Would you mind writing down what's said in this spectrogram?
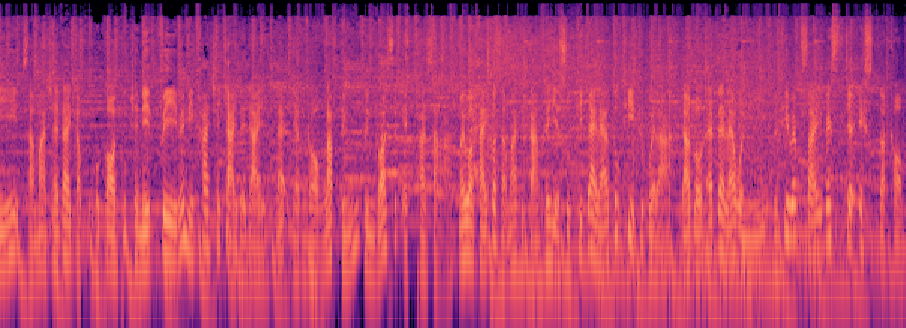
นี้สามารถใช้ได้กับอุปกรณ์ทุกชนิด ฟรีไม่มีค่าใช้จ่ายใด ๆ และยังรองรับถึง 111 ภาษา ไม่ว่าใครก็สามารถติดตามพระเยซูคริสต์ได้แล้วทุกที่ทุกเวลา ดาวน์โหลดแอปได้แล้ววันนี้ หรือที่เว็บไซต์ messengerx.com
